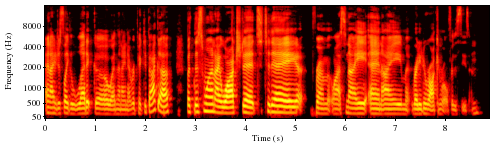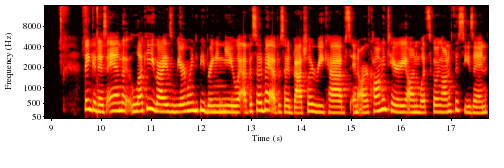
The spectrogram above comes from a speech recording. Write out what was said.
and I just like let it go and then I never picked it back up. But this one I watched it today from last night and I'm ready to rock and roll for the season. Thank goodness. And lucky you guys, we are going to be bringing you episode by episode Bachelor recaps and our commentary on what's going on with the season.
